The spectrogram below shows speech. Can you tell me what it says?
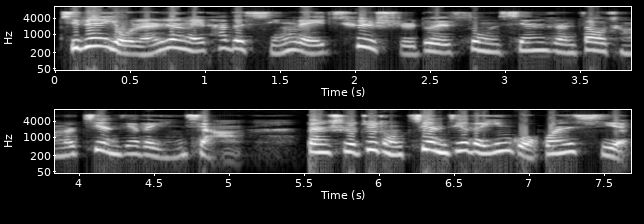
即便有人认为她的行为确实对宋先生造成了间接的影响，但是这种间接的因果关系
